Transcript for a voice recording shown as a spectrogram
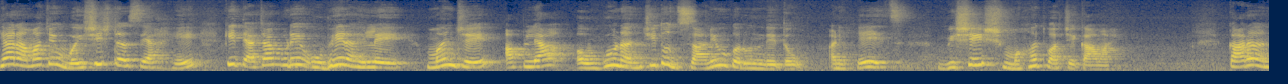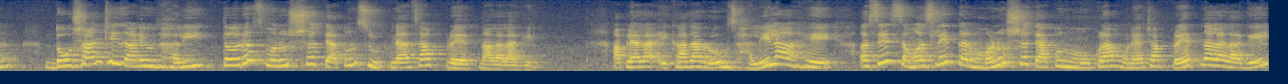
ह्या रामाचे वैशिष्ट्य असे आहे की त्याच्या पुढे उभे राहिले म्हणजे आपल्या अवगुणांची तो जाणीव करून देतो. आणि हेच विशेष महत्त्वाचे काम आहे. कारण दोषांची जाणीव झाली तरच मनुष्य त्यातून सुटण्याचा प्रयत्नाला लागेल. आपल्याला एखादा रोग झालेला आहे असे समजले तर मनुष्य त्यातून मोकळा होण्याच्या प्रयत्नाला लागेल.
